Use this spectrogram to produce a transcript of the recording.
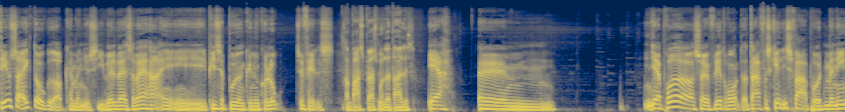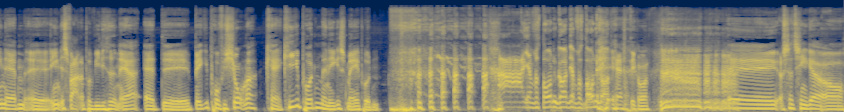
det er jo så ikke dukket op, kan man jo sige. Vel, hvad, altså, hvad har et pizzabud og en gynekolog til fælles? Og bare spørgsmålet er dejligt. Ja. Øhm, jeg prøvede at surfe lidt rundt, og der er forskellige svar på det, men en af dem, øh, en af svarene på vidigheden er, at øh, begge professioner kan kigge på den, men ikke smage på den. Ah, jeg forstår den godt, jeg forstår den godt. ja, det er godt. øh, og så tænker jeg, åh,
